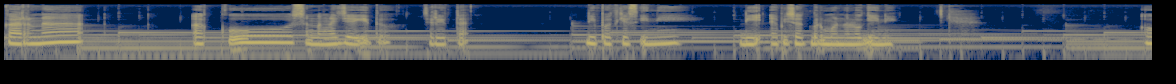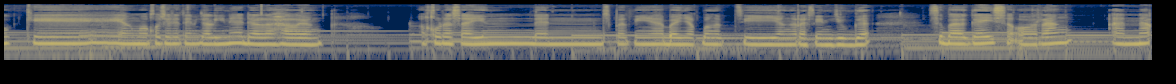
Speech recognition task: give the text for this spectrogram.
Karena aku seneng aja gitu cerita di podcast ini, di episode bermonolog ini. Oke, yang mau aku ceritain kali ini adalah hal yang aku rasain dan sepertinya banyak banget sih yang ngerasain juga sebagai seorang anak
